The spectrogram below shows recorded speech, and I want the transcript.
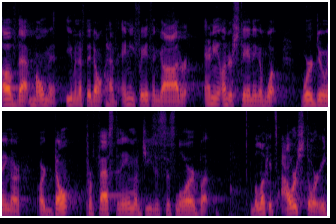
of that moment, even if they don't have any faith in God or any understanding of what we're doing or, or don't profess the name of Jesus as Lord. But, but look, it's our story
